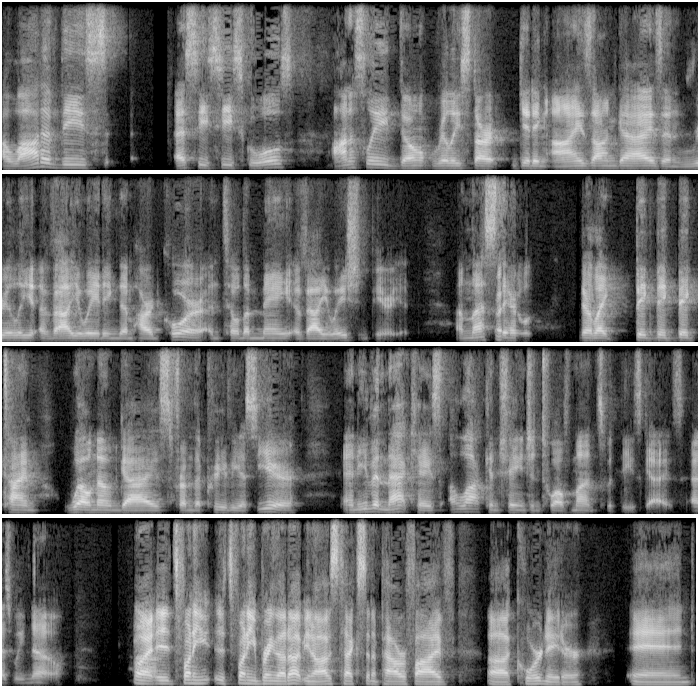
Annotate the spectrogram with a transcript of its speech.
a lot of these SEC schools honestly don't really start getting eyes on guys and really evaluating them hardcore until the May evaluation period. Unless they're they're like big big big time well-known guys from the previous year and even that case, a lot can change in 12 months with these guys, as we know. Well, um, it's funny. It's funny you bring that up. You know, I was texting a Power Five uh, coordinator, and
